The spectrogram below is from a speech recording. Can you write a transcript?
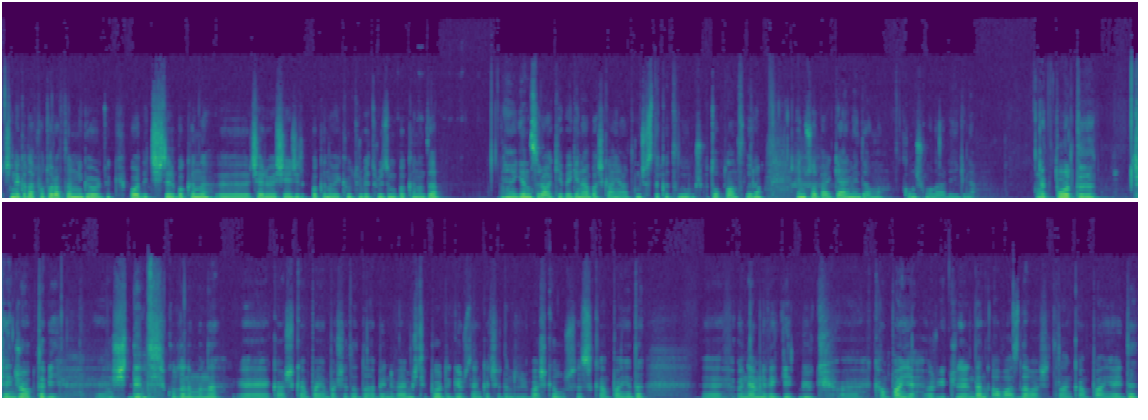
Şimdiye kadar fotoğraflarını gördük. Bu arada İçişleri Bakanı, e, Çevre ve Şehircilik Bakanı ve Kültür ve Turizm Bakanı da e, yanı sıra AKP Genel Başkan Yardımcısı da katılıyormuş bu toplantılara. Henüz haber gelmedi ama konuşmalarla ilgili. Evet bu arada Change.org'da bir e, şiddet kullanımına e, karşı kampanya başladığı da haberini vermiştik. Bu arada gözden kaçırdığımız bir başka uluslararası kampanyada e, önemli ve büyük e, kampanya örgütçülerinden Avaz'da başlatılan kampanyaydı.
